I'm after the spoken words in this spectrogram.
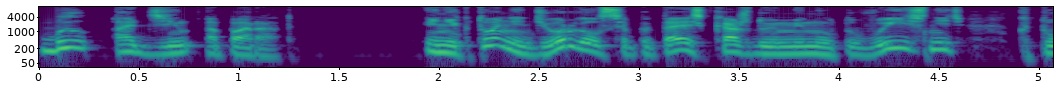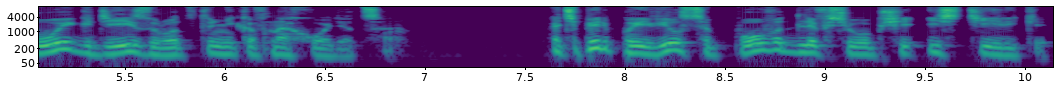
был один аппарат – и никто не дергался, пытаясь каждую минуту выяснить, кто и где из родственников находится. А теперь появился повод для всеобщей истерики.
